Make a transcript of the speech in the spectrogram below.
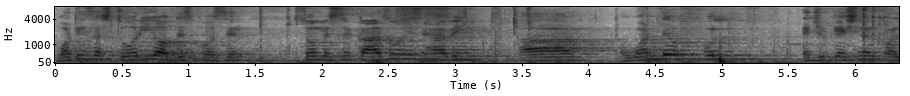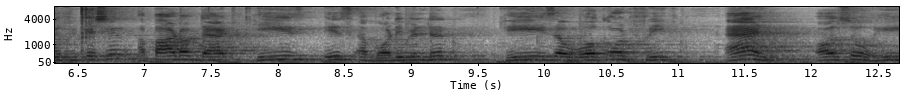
what is the story of this person so Mister Kaju is having wonderful educational qualification a part of that he is a body builder he is a workout free and also he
